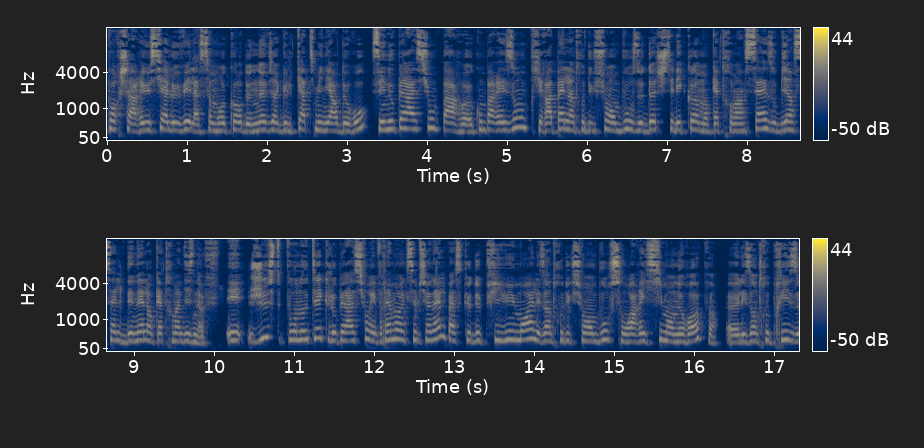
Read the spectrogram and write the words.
Porsche a réussi à lever la somme record de 9,4 milliards d'euros. C'est une opération par euh, comparaison qui rappelle l'introduction en bourse de Deutsche Telekom en 96 ou bien celle d'Enel en 99. Et juste pour noter que l'opération est vraiment exceptionnelle parce que depuis huit mois, les introductions en bourse sont rarissimes en Europe. Euh, les entreprises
